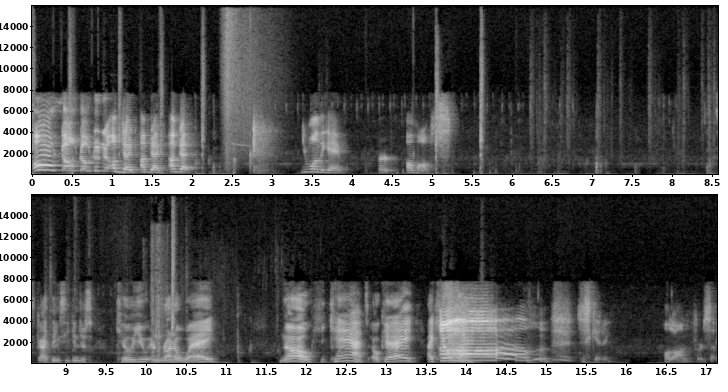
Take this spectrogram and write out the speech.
Oh no no no no! I'm dead. I'm dead. I'm dead. You won the game, or almost. This guy thinks he can just kill you and run away. No, he can't. Okay, I killed him. oh! Just kidding. Hold on for a sec.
